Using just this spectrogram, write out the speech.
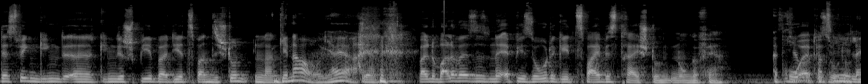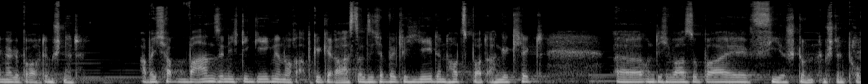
deswegen ging, äh, ging das Spiel bei dir 20 Stunden lang. Genau, ja, ja. ja. Weil normalerweise eine Episode geht zwei bis drei Stunden ungefähr. Also pro ich habe tatsächlich länger gebraucht im Schnitt. Aber ich habe wahnsinnig die Gegner noch abgegrast. Also ich habe wirklich jeden Hotspot angeklickt. Äh, und ich war so bei vier Stunden im Schnitt pro,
